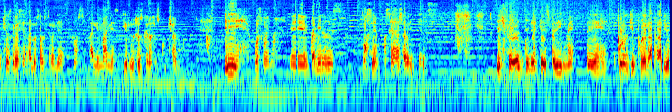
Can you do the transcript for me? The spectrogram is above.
Muchas gracias a los australianos, alemanes y rusos que nos escuchan. Y pues bueno, eh, también es, no sé, o sea, saben, es, es feo el tener que despedirme de, por un tiempo de la radio.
